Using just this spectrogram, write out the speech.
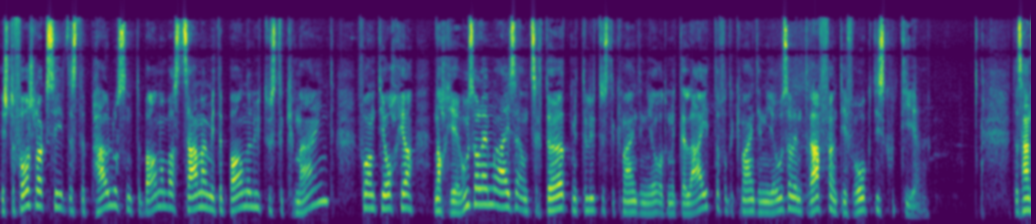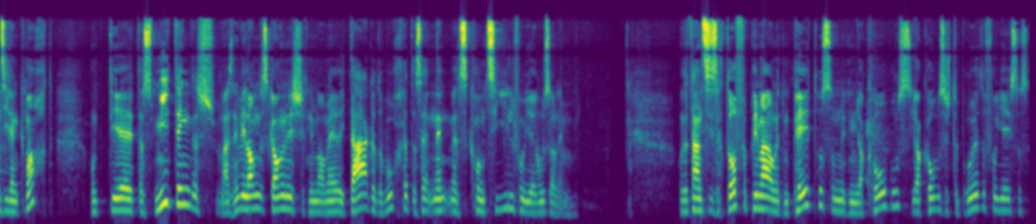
ist der Vorschlag dass der Paulus und der Barnabas zusammen mit den Leuten aus der Gemeinde von Antiochia nach Jerusalem reisen und sich dort mit den Leuten aus der Gemeinde in, oder mit den Leitern der Gemeinde in Jerusalem treffen und die Frage diskutieren. Das haben sie dann gemacht. Und die, das Meeting, das, ich weiß nicht, wie lange das gegangen ist, ich nehme mal mehrere Tage oder Wochen, das nennt man das Konzil von Jerusalem. Und dort haben sie sich getroffen, primär auch mit dem Petrus und mit dem Jakobus. Jakobus ist der Bruder von Jesus.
